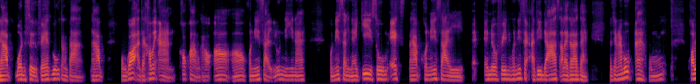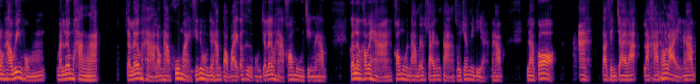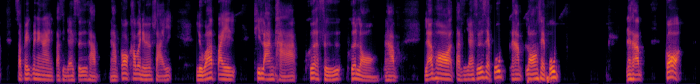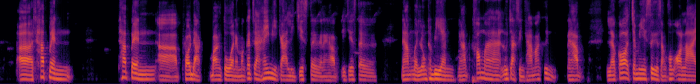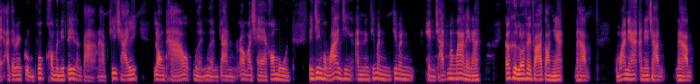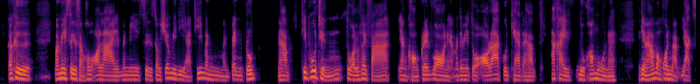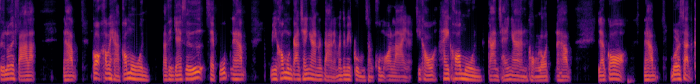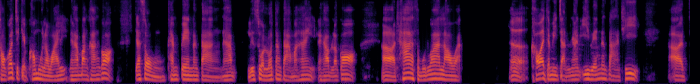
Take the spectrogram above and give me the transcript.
นะครับบนสื่อ Facebook ต่างๆนะครับ ผมก็อาจจะเข้าไปอ่านข้อความของเขาอ๋ออ๋อคนนี้ใส่รุ่นนี้นะ คนนี้ใส่ Nike Zoom X นะครับ คนนี้ใส่ Endorphin คนนี้ใส่ Adidas อะไรก็แล้วแต่หลังจากนั้นปุ๊บอะผมพอรองเท้าวิ่งผมมันเริ่มพังละ จะเริ่มหารองเท้าคู่ใหม่สิ่งที่ผมจะทำต่อไปก็คือ ผมจะเริ่มหาข้อมูลจริงไหมครับ ก็เริ่มเข้าไปหาข้อมูลตามเว็บไซต์ต่างๆโซเชียลมีเดียนะครับ แล้วก็อะตัดสินใจละราคาเท่าไหร่นะครับสเปคเป็นยังไงตัดสินใจซื้อครับนะครับ ก็เข้าไปในเว็บไซต์ หรือว่าไปที่ร้านค้าเพื่อซื้อเพื่อลองนะครับ แล้วพอตัดสินใจซื้อเสร็จปุ๊บนะครับ ลองเสร็จปุ๊บนะครับ ก็เอ่อถ้าเป็น ถ้าเป็นอ่า product บางตัวเนี่ยมันก็จะให้มีการ register นะครับ register นะครับเหมือนลงทะเบียนนะครับ เข้ามารู้จักสินค้ามากขึ้นนะครับ แล้วก็จะมีสื่อสังคมออนไลน์ อาจจะเป็นกลุ่มพวกคอมมูนิตี้ต่างๆนะครับ ที่ใช้รองเท้าเหมือนเหมือนกันก็มาแชร์ข้อมูล จริง ๆ ผมว่าจริงๆอันหนึ่งที่มันที่มันเห็นชัดมากๆเลยนะ ก็คือรถไฟฟ้าตอนนี้นะครับ ผมว่าอันเนี้ยอันนี้ชัดนะครับ ก็คือมันมีสื่อสังคมออนไลน์ มันมีสื่อโซเชียลมีเดียที่มันเหมือนเป็นกลุ่มนะครับที่พูดถึงตัวรถไฟฟ้าอย่างของ Great Wall เนี่ยมันจะมีตัว Aura Good Cat นะครับ ถ้าใครดูข้อมูลนะเห็นไหมว่าบางคนแบบอยากซื้อรถไฟฟ้าละนะครับ ก็เข้าไปหาข้อมูล ตัดสินใจซื้อเสร็จปุ๊บนะครับ มีข้อมูลการใช้งานต่างๆเนี่ยมันจะมีกลุ่มสังคมออนไลน์เนี่ยที่เขาให้ข้อมูลการใช้งานของรถนะครับ แล้วก็ นะครับ บริษัทเขาก็จะเก็บข้อมูลเอาไว้นะครับ บางครั้งก็จะส่งแคมเปญต่างๆนะครับ หรือส่วนลดต่างๆมาให้นะครับ แล้วก็ถ้าสมมุติว่าเราอะเออเขาอาจจะมีจัดงานอีเวนต์ต่างๆ ที่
